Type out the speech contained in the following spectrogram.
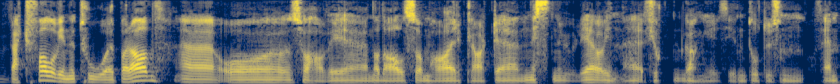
i hvert fall å vinne to år på rad. Eh, og så har vi Nadal som har klart det nesten umulige å vinne 14 ganger siden 2005.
